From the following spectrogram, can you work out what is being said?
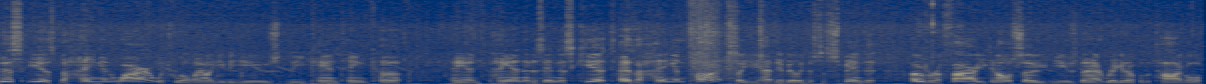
This is the hanging wire, which will allow you to use the canteen cup and pan that is in this kit as a hanging pot. So you have the ability to suspend it over a fire. You can also use that, rig it up with a toggle,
